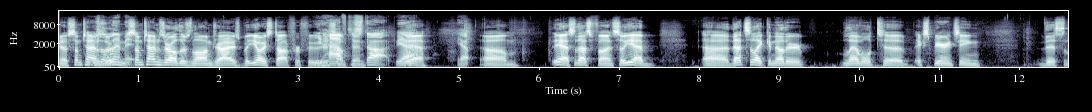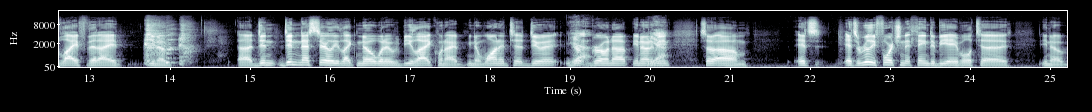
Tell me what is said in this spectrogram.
know, sometimes a there- limit. sometimes there are all those long drives, but you always stop for food You or have something. to stop. Yeah. Yeah. Yep. Um, yeah, so that's fun. So yeah, uh, that's like another level to experiencing this life that I, you know, uh, didn't didn't necessarily like know what it would be like when I, you know, wanted to do it gr- growing up. You know what Yeah. I mean? So um, it's it's a really fortunate thing to be able to, you know,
